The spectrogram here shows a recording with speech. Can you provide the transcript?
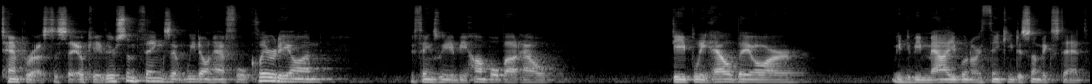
temper us to say, okay, there's some things that we don't have full clarity on. Things we need to be humble about how deeply held they are. We need to be malleable in our thinking to some extent.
